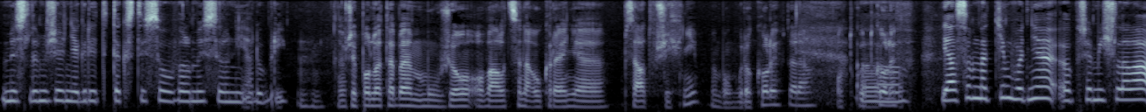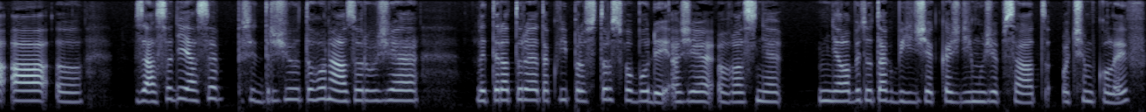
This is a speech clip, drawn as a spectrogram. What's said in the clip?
myslím, že někdy ty texty jsou velmi silný a dobrý. Mm-hmm. Takže podle tebe můžou o válce na Ukrajině psát všichni, nebo kdokoliv teda, odkudkoliv? Uh, já jsem nad tím hodně přemýšlela a v zásadě já se přidržuju toho názoru, že literatura je takový prostor svobody a že vlastně mělo by to tak být, že každý může psát o čemkoliv.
